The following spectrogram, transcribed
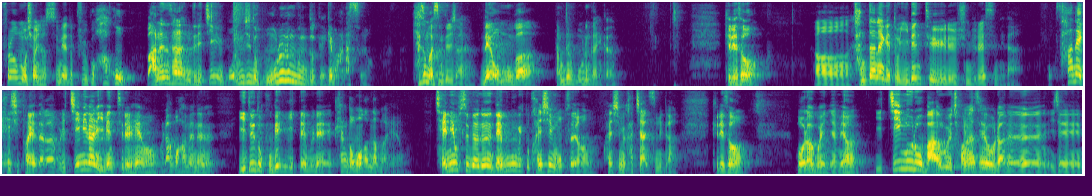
프로모션이었음에도 불구하고 많은 사람들이 찜이 뭔지도 모르는 분도 되게 많았어요. 계속 말씀드리잖아요. 내 업무가 남들은 모른다니까요. 그래서 어, 간단하게 또 이벤트를 준비를 했습니다. 뭐 사내 게시판에다가 우리 찜이라는 이벤트를 해요 라고 하면은 이들도 고객이기 때문에 그냥 넘어간단 말이에요. 재미없으면은 내부 고객도 관심이 없어요. 관심을 갖지 않습니다. 그래서 뭐라고 했냐면 이 찜으로 마음을 전하세요라는 이제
